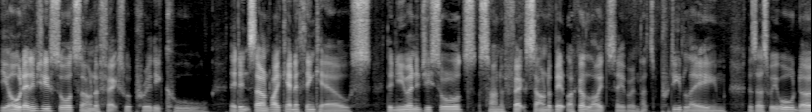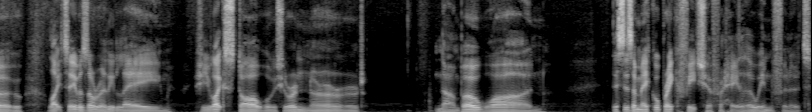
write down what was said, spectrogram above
The old energy sword sound effects were pretty cool. They didn't sound like anything else. The new energy swords sound effects sound a bit like a lightsaber, and that's pretty lame. Because as we all know, lightsabers are really lame. If you like Star Wars, you're a nerd. Number 1. This is a make or break feature for Halo Infinite.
